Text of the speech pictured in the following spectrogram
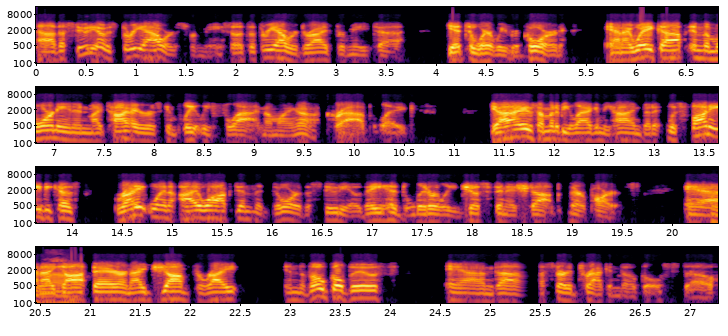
Uh, the studio is three hours from me, so it's a three-hour drive for me to get to where we record. And I wake up in the morning and my tire is completely flat, and I'm like, oh crap! Like, guys, I'm gonna be lagging behind. But it was funny because right when I walked in the door of the studio, they had literally just finished up their parts, and Wow. I got there and I jumped right in the vocal booth and uh, I started tracking vocals. So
